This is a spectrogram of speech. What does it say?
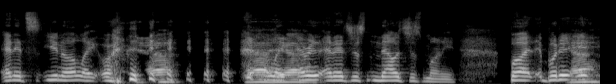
and it's you know like or Yeah. Yeah. like Yeah. every and it's just now it's just money. But but it, Yeah.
